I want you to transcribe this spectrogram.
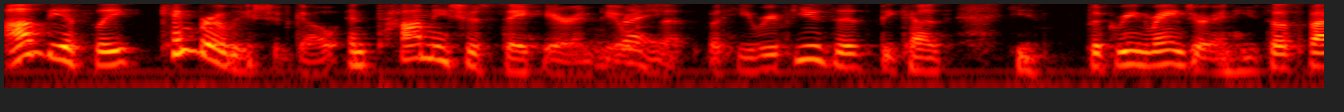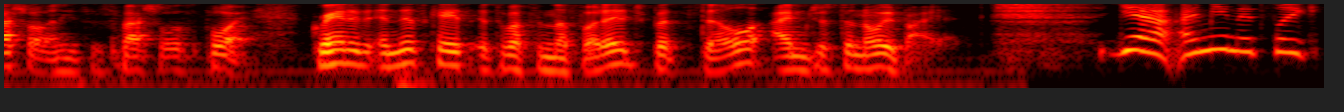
Obviously, Kimberly should go and Tommy should stay here and deal Right. with this. But he refuses because he's the Green Ranger and he's so special and he's a specialist boy. Granted, in this case, it's what's in the footage, but still, I'm just annoyed by it. Yeah, I mean, it's like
